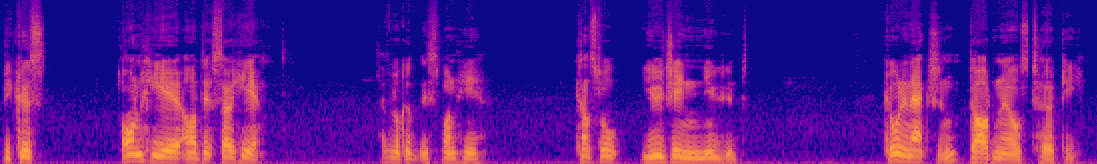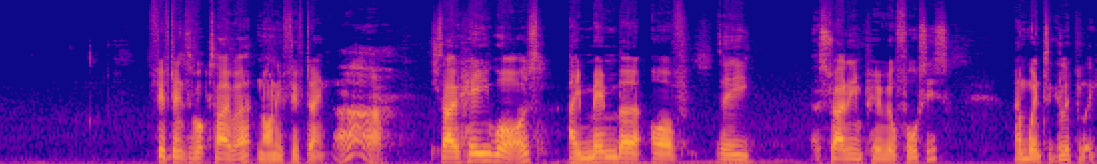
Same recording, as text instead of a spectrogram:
because on here are di- so here. Have a look at this one here. Constable Eugene Nugent Killed in action, Dardanelles, Turkey. 15th of October, 1915. Ah. So he was a member of the Australian Imperial Forces and went to Gallipoli.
